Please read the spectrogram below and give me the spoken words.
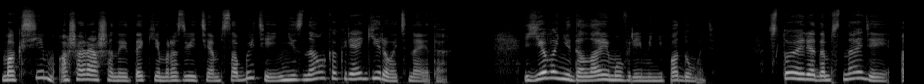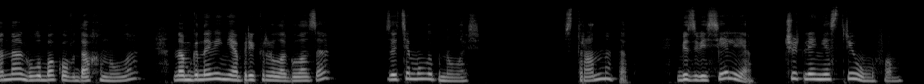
Максим, ошарашенный таким развитием событий, не знал, как реагировать на это. Ева не дала ему времени подумать. Стоя рядом с Надей, она глубоко вдохнула, на мгновение прикрыла глаза, затем улыбнулась. Странно так, без веселья, чуть ли не с триумфом.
